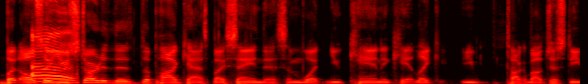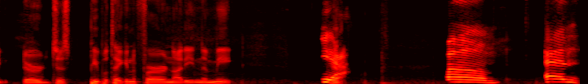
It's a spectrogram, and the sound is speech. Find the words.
But also, Um, you started the, the podcast by saying this and what you can and can't. Like you talk about just eat or just people taking the fur and not eating the meat. Yeah. Um and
